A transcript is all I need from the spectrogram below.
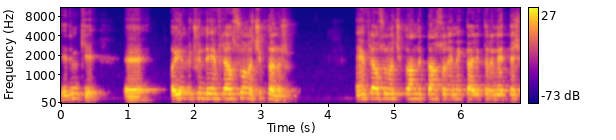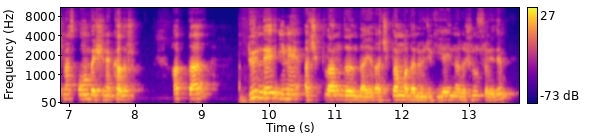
Dedim ki e, ayın 3'ünde enflasyon açıklanır. Enflasyon açıklandıktan sonra emekli aylıkları netleşmez 15'ine kalır. Hatta dün de yine açıklandığında ya da açıklanmadan önceki yayınlarda şunu söyledim.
